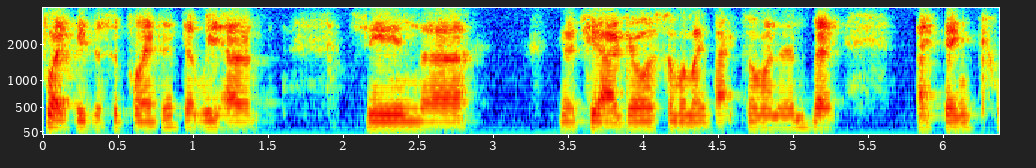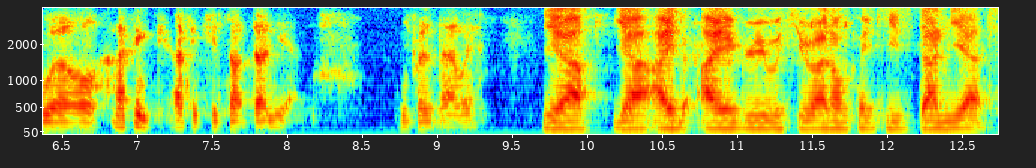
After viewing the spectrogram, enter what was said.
slightly disappointed that we haven't seen uh, you know Thiago or someone like that coming in. But I think will, I think I think he's not done yet. We'll put it that way. Yeah, yeah, I I agree with you. I don't think he's done yet,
